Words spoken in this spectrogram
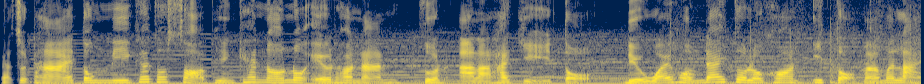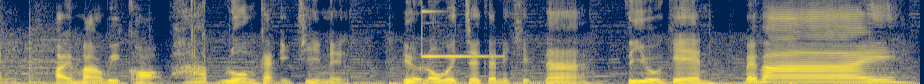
และสุดท้ายตรงนี้แค่ทดสอบเพียงแค่น้องโนเอลเท่านั้น ส่วนอาราทากิอิโตะเดี๋ยวไว้ผมได้ตัวละครอิโตะมาเมื่อไหร่ ค่อยมาวิเคราะห์ภาพรวมกันอีกทีหนึ่ง เดี๋ยวเราไว้เจอกันในคลิปหน้า See you again บ๊ายบาย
